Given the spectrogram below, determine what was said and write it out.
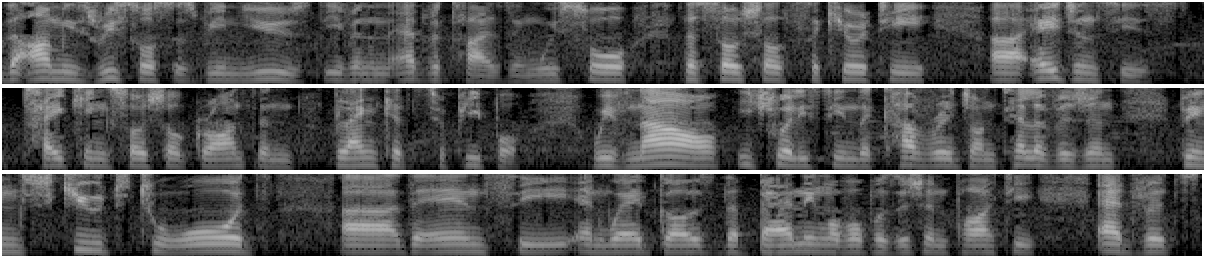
the army's resources being used even in advertising. We saw the social security uh, agencies taking social grants and blankets to people. We've now actually seen the coverage on television being skewed towards uh, the ANC and where it goes, the banning of opposition party adverts,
